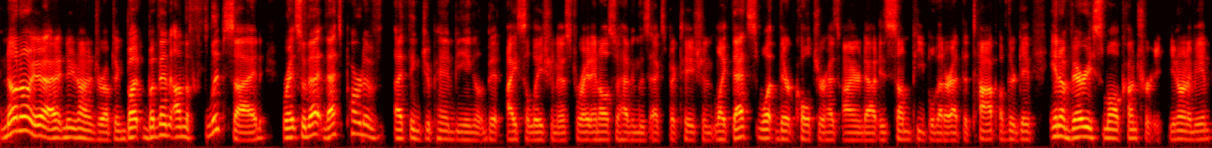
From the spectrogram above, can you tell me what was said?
No, no, yeah, you're not interrupting. But but then on the flip side, right? So that that's part of I think Japan being a bit isolationist, right? And also having this expectation, like that's what their culture has ironed out is some people that are at the top of their game in a very small country. You know what I mean?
